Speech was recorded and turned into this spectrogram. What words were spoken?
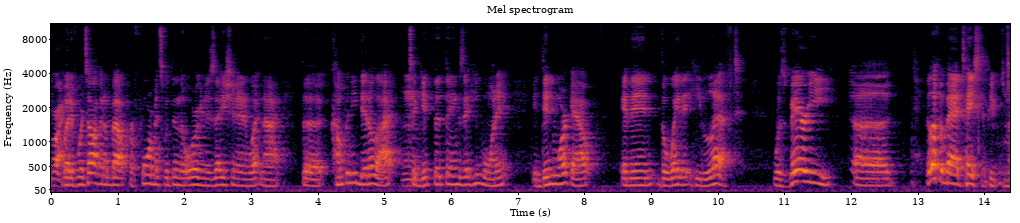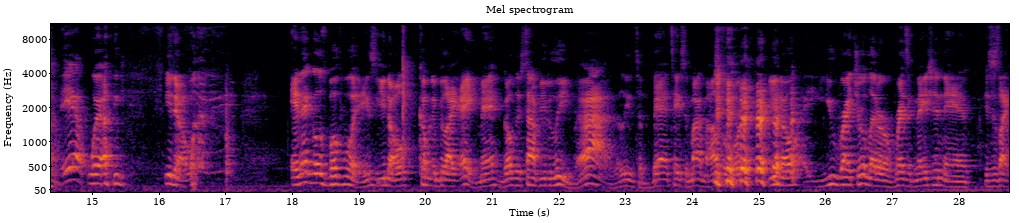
Right. But if we're talking about performance within the organization and whatnot, the company did a lot to Mm. get the things that he wanted. It didn't work out. And then the way that he left was very, uh, it left a bad taste in people's mouth. Yeah, well, you know, and that goes both ways. You know, company be like, "Hey, man, go. It's time for you to leave." Ah, that leads to bad taste in my mouth. Or, you know, you write your letter of resignation, and it's just like,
